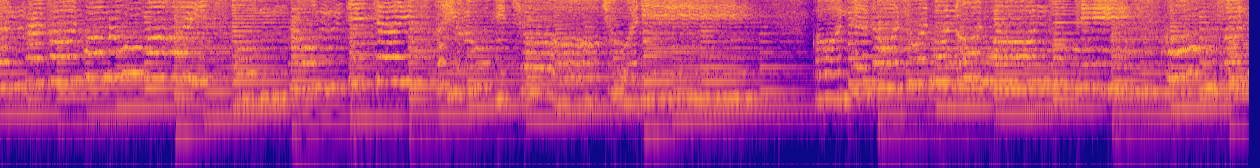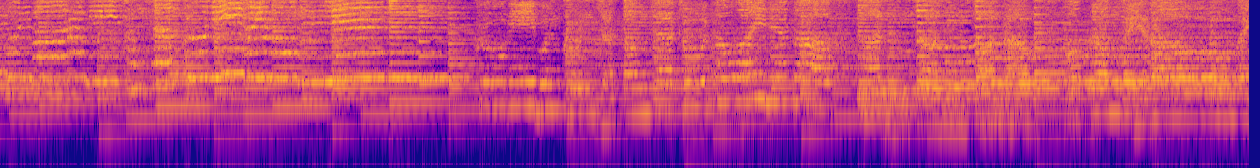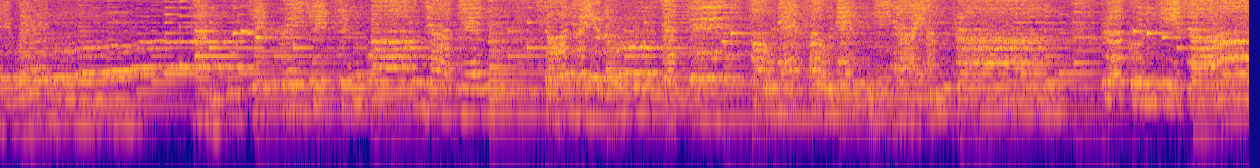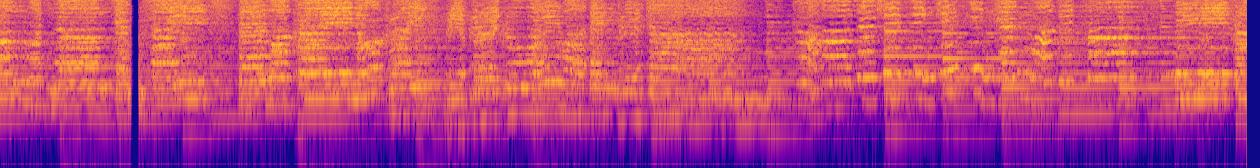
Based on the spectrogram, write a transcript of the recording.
Sunrise. บุญคุณจะต้องเธอทูลเอาไว้เนื้อกล้าวท่านสั่งสอนเราอบรมให้เราไม่เว้นท่านอุทิศให้คิดถึงความยากเย็น สอนให้รู้จักจริงเฝ้าแนบเฝ้าเน้น ยบเลยครูไว้ว่าเป็นเรือจ้างถ้าหากจะคิดยิ่งคิดยิ่งเห็นว่าผิดทางมีใคร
